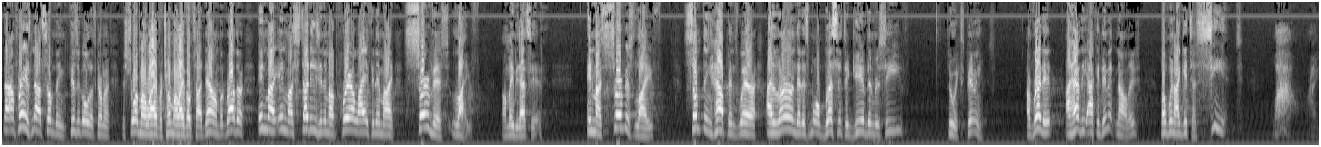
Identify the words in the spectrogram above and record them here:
Now, I pray it's not something physical that's going to destroy my life or turn my life upside down, but rather in my, in my studies and in my prayer life and in my service life. Oh, maybe that's it. In my service life, something happens where I learn that it's more blessed to give than receive through experience. I've read it. I have the academic knowledge, but when I get to see it, wow, right?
